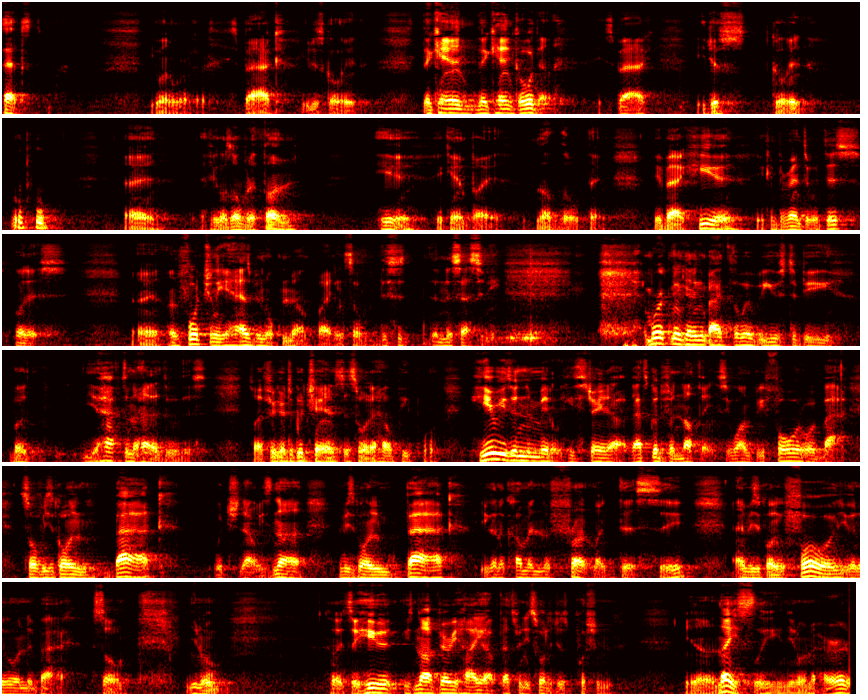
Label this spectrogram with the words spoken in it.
That's the one you want to work on. He's back. You just go in. They can't. They can't go down. He's back. You just go in. Whoop whoop. Right. If he goes over the thumb, here he can't bite. Another little thing. If you're back here, you can prevent it with this or this. Right. Unfortunately, it has been open mouth biting, so this is a necessity. I'm working on getting back to the way we used to be, but you have to know how to do this. So I figured it's a good chance to sort of help people. Here he's in the middle. He's straight up. That's good for nothing. So you want to be forward or back. So if he's going back, which now he's not, if he's going back, you're going to come in the front like this, see? And if he's going forward, you're going to go in the back. So, you know, so here he's not very high up. That's when he's sort of just pushing, you know, nicely. And you don't want to hurt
